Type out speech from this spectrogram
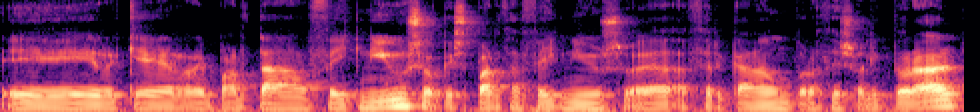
eh, que reparta fake news o que esparza fake news eh, acerca de un proceso electoral.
